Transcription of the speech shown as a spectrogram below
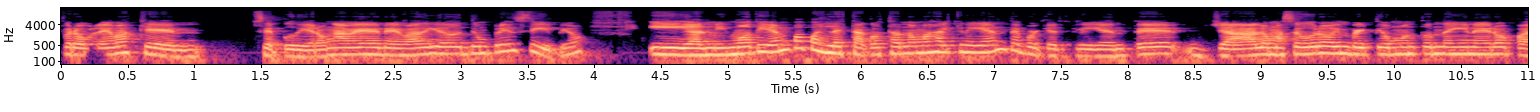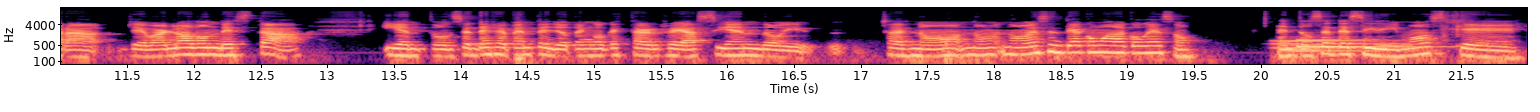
problemas que se pudieron haber evadido desde un principio y al mismo tiempo, pues le está costando más al cliente porque el cliente ya lo más seguro invirtió un montón de dinero para llevarlo a donde está. Y entonces de repente yo tengo que estar rehaciendo y, ¿sabes? No, no, no me sentía cómoda con eso. Entonces decidimos que,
